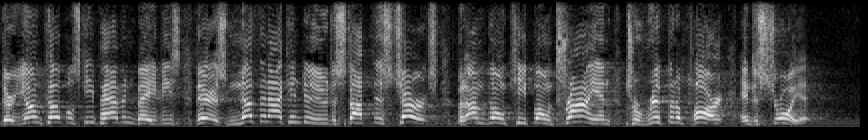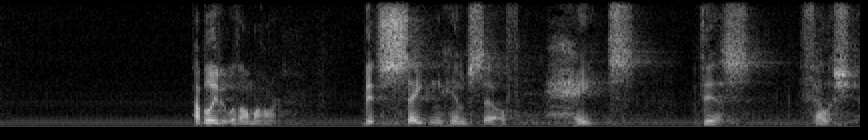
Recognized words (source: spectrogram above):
Their young couples keep having babies. There is nothing I can do to stop this church, but I'm going to keep on trying to rip it apart and destroy it. I believe it with all my heart that Satan himself hates this fellowship.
